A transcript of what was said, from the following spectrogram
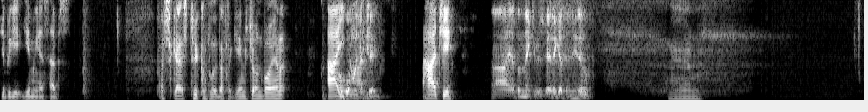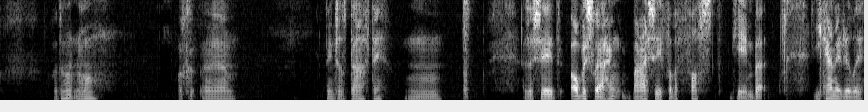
game game against Hibs. that's, that's two completely different games, John Boy, in it. Aye, I'll go go- Hagi. Hagi. Aye, I don't think he was very good in either. Um, I don't know. Look, um, Rangers Dafty. Mm. As I said, obviously I think Bassey for the first game, but you can't really.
